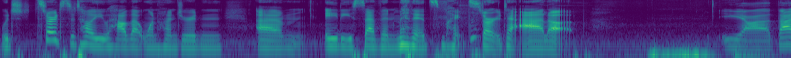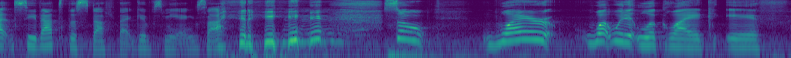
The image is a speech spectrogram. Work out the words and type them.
which starts to tell you how that 187 minutes might start to add up. Yeah, that see that's the stuff that gives me anxiety. so, where what would it look like if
